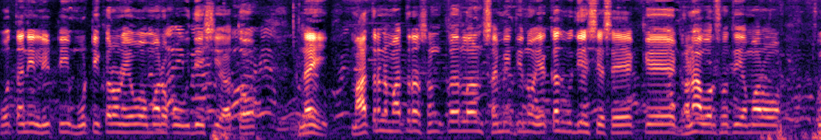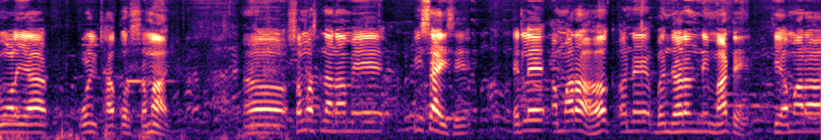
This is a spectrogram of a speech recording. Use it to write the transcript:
પોતાની લીટી મોટી કરવાનો એવો અમારો કોઈ ઉદ્દેશ્ય હતો નહીં. માત્ર ને માત્ર સંકલન સમિતિનો એક જ ઉદ્દેશ્ય છે કે ઘણા વર્ષોથી અમારો ચુવાળિયા કોળી ઠાકોર સમાજ સમસ્તના નામે પીસાય છે. એટલે અમારા હક અને બંધારણની માટે જે અમારા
